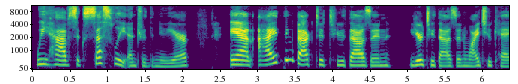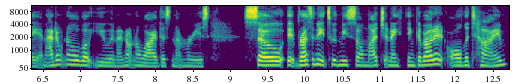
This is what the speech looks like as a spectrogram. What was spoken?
We have successfully entered the new year. And I think back to 2000 year 2000, Y2K. And I don't know about you, and I don't know why this memory is so it resonates with me so much. And I think about it all the time.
